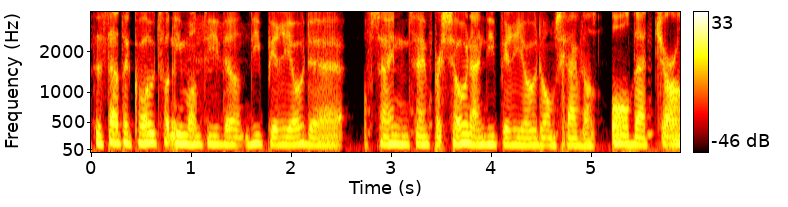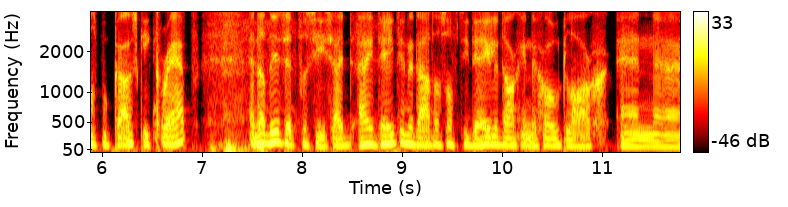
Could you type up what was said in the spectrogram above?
er staat een quote van iemand die dan die periode, of zijn, zijn persona in die periode omschrijft als all that Charles Bukowski crap. En dat is het precies. Hij, hij deed inderdaad alsof hij de hele dag in de goot lag en eh,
